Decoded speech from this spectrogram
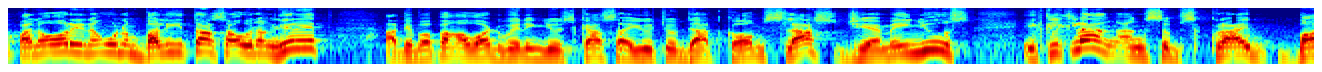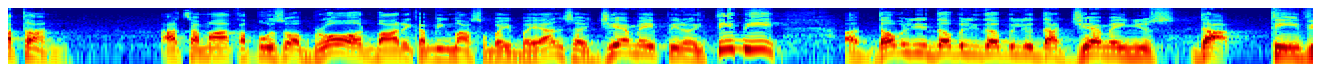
Panoorin ang unang balita sa unang hirit at iba pang award-winning newscast sa youtube.com slash GMA News. I-click lang ang subscribe button. At sa mga kapuso abroad, maaari kaming masubaybayan sa GMA Pinoy TV at www.gmanews.tv.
